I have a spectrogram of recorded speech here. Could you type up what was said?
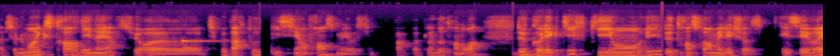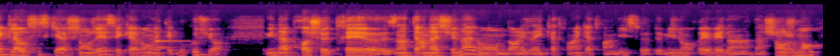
absolument extraordinaire sur euh, un petit peu partout, ici en France, mais aussi par plein d'autres endroits, de collectifs qui ont envie de transformer les choses. Et c'est vrai que là aussi, ce qui a changé, c'est qu'avant, on était beaucoup sur une approche très euh, internationale. dans les années 80, 90, 2000, on rêvait d'un changement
